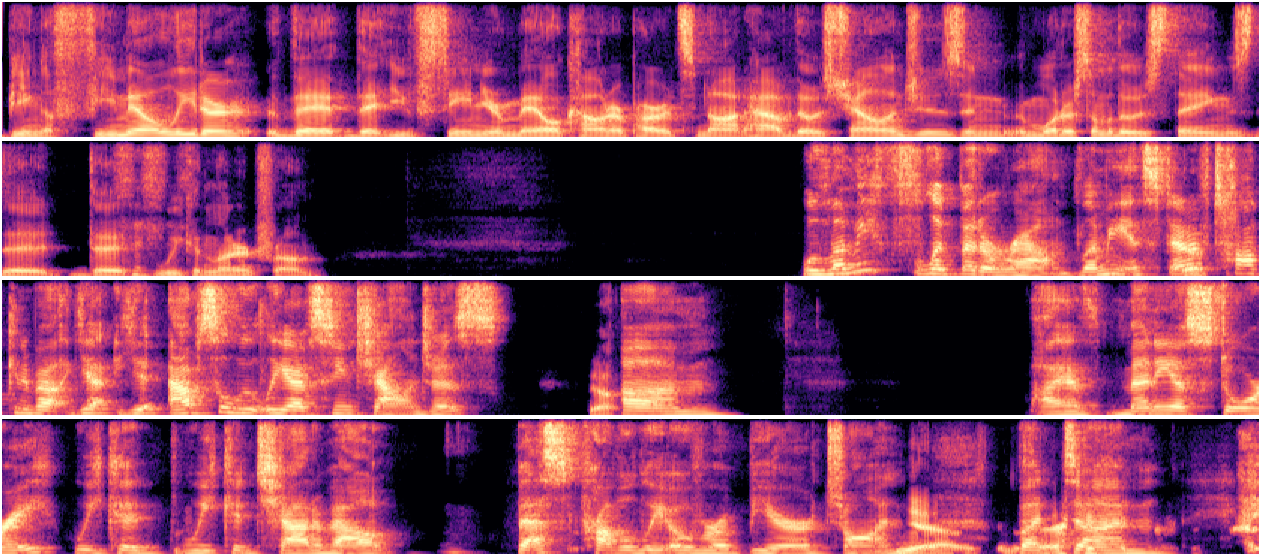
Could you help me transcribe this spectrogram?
being a female leader that that you've seen your male counterparts not have those challenges and, and what are some of those things that that we can learn from Well, let me flip it around. Let me instead Yeah. of talking about yeah, yeah, absolutely I've seen challenges. Yeah. Um I have many a story we could we could chat about. Best probably over a beer, John. Yeah. But um,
